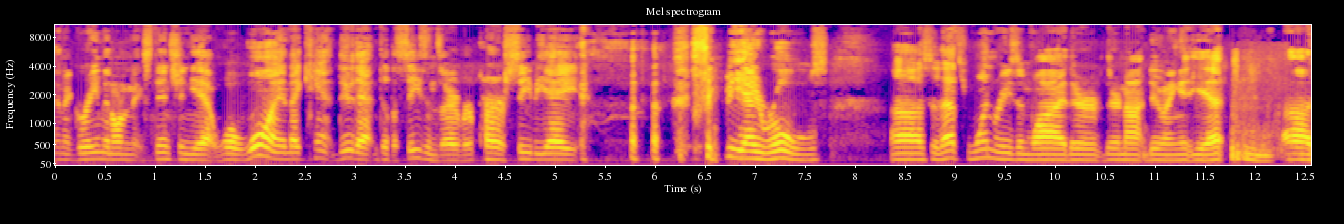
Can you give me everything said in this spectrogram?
an agreement on an extension yet, well, one they can't do that until the season's over per CBA CBA rules. Uh, so that's one reason why they're they're not doing it yet. Uh,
